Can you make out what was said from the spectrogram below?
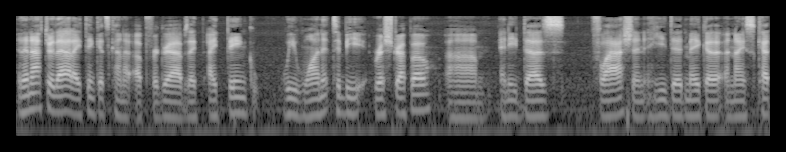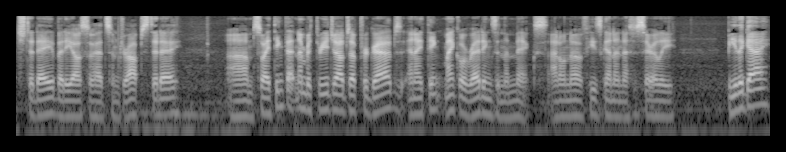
And then after that, I think it's kind of up for grabs. I, I think we want it to be Restrepo, um, and he does flash, and he did make a, a, nice catch today, but he also had some drops today. Um, so I think that number three job's up for grabs, and I think Michael Redding's in the mix. I don't know if he's going to necessarily be the guy,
